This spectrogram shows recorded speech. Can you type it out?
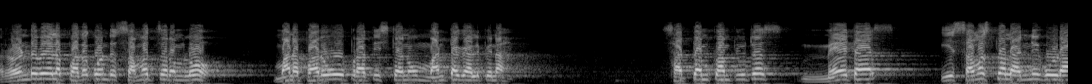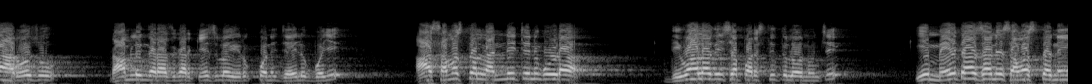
రెండు వేల పదకొండు సంవత్సరంలో మన పరువు ప్రతిష్టను మంట కలిపిన సత్యం కంప్యూటర్స్ మేటాస్ ఈ సంస్థలన్నీ కూడా ఆ రోజు రామలింగరాజు గారి కేసులో ఇరుక్కొని జైలుకు పోయి ఆ సంస్థలన్నిటిని కూడా దివాలా దిశ పరిస్థితిలో నుంచి ఈ మేటాస్ అనే సంస్థని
